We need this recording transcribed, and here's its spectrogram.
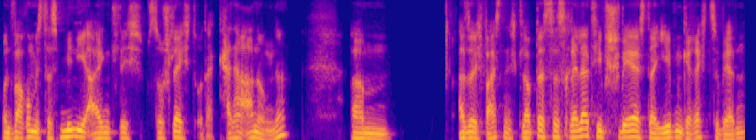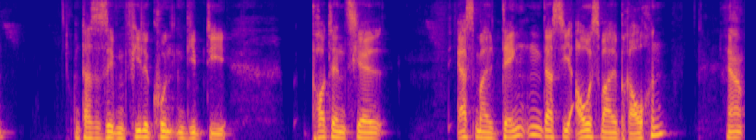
Und warum ist das Mini eigentlich so schlecht? Oder keine Ahnung, ne? Ähm, also ich weiß nicht, ich glaube, dass das relativ schwer ist, da jedem gerecht zu werden. Und dass es eben viele Kunden gibt, die potenziell erstmal denken, dass sie Auswahl brauchen. Ja.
